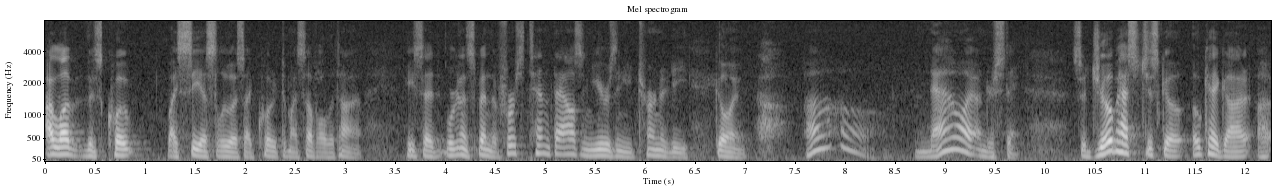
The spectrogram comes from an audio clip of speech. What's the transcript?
I love this quote by C.S. Lewis. I quote it to myself all the time. He said, We're going to spend the first 10,000 years in eternity going, Oh, now I understand. So Job has to just go, Okay, God, uh,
